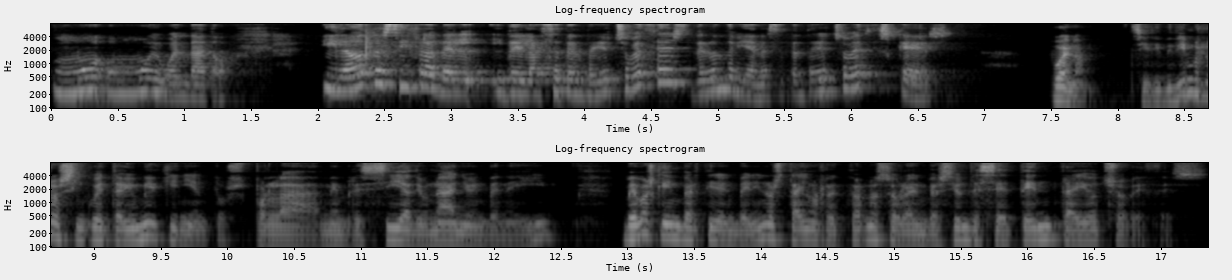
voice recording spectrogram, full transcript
muy, un muy buen dato. Y la otra cifra del, de las 78 veces, ¿de dónde viene? ¿78 veces qué es? Bueno, si dividimos los 51.500 por la membresía de un año en BNI, vemos que invertir en BNI nos trae un retorno sobre la inversión de 78 veces,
